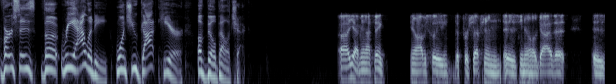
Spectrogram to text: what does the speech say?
versus the reality once you got here of Bill Belichick? Uh, yeah, I mean, I think you know, obviously, the perception is you know a guy that is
